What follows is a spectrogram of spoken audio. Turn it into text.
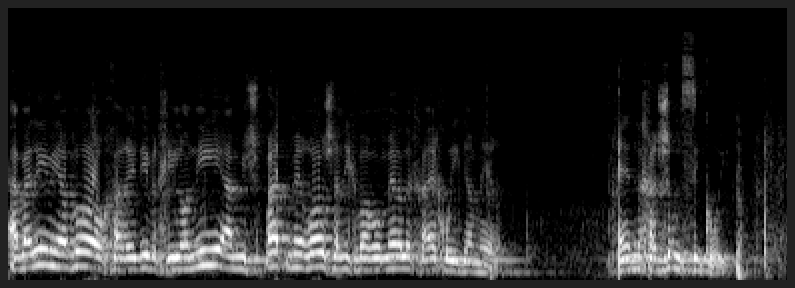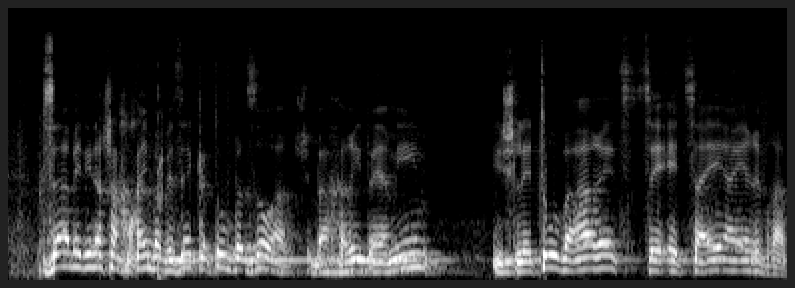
אבל אם יבוא חרדי וחילוני, המשפט מראש, אני כבר אומר לך איך הוא ייגמר. אין לך שום סיכוי. זה המדינה שאנחנו חיים בה, וזה כתוב בזוהר, שבאחרית הימים ישלטו בארץ צאצאי הערב רב.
